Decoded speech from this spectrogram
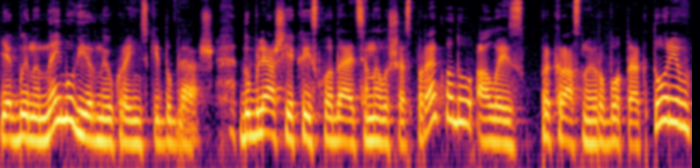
якби не неймовірний український дубляж. Дубляж, який складається не лише з перекладу, але й з прекрасної роботи акторів,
